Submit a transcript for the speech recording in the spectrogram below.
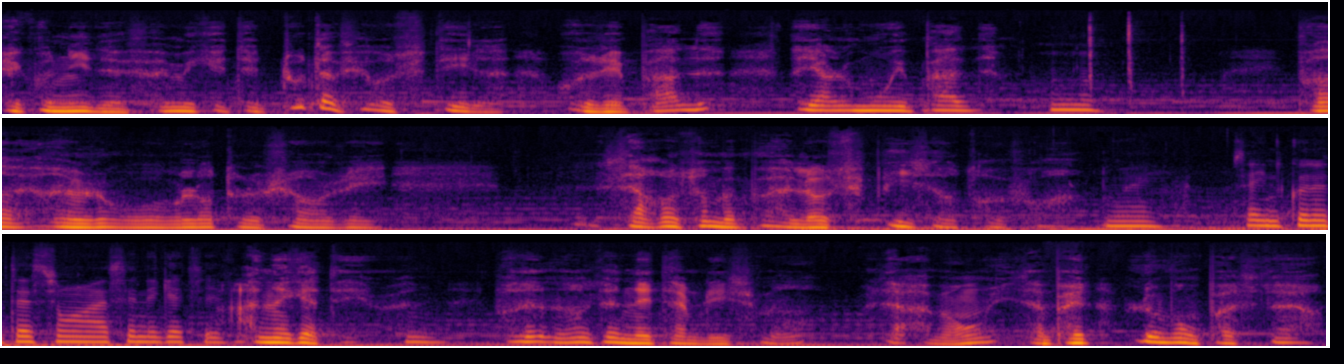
J'ai connu des familles qui étaient tout à fait hostiles aux EHPAD. D'ailleurs, le mot EHPAD, Mm. il faudrait un jour ou l'autre le changer. Ça ressemble un peu à l'hospice autrefois. Oui, ça a une connotation assez négative. Ah, négative. Mm. Dans un établissement, ah bon, il s'appelle le bon pasteur.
